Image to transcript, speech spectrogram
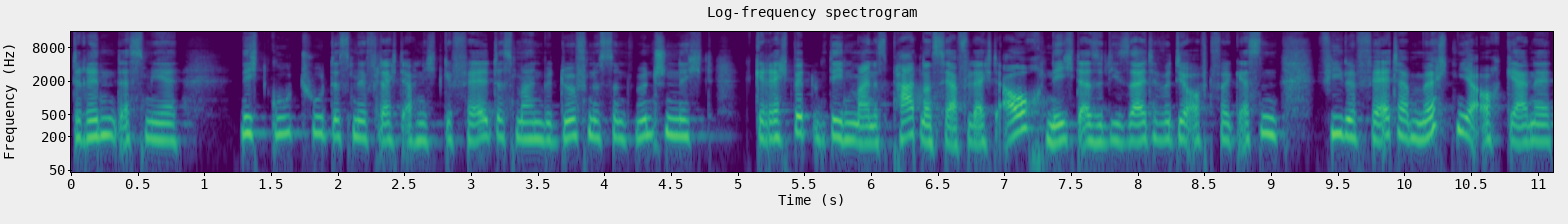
drin, das mir nicht gut tut, das mir vielleicht auch nicht gefällt, dass meinen Bedürfnissen und Wünschen nicht gerecht wird und denen meines Partners ja vielleicht auch nicht. Also die Seite wird ja oft vergessen. Viele Väter möchten ja auch gerne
